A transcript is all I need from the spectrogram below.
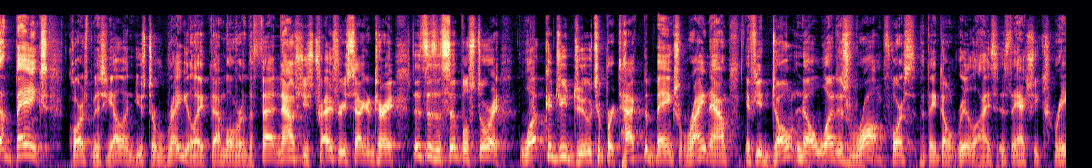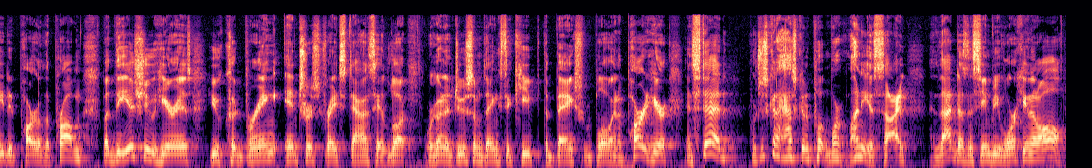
The banks. Of course, Miss Yellen used to regulate them over the Fed. Now she's Treasury Secretary. This is a simple story. What could you do to protect the banks right now if you don't know what is wrong? Of course, what they don't realize is they actually created part of the problem. But the issue here is you could bring interest rates down and say, look, we're going to do some things to keep the banks from blowing apart here. Instead, we're just going to ask them to put more money aside. And that doesn't seem to be working at all.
